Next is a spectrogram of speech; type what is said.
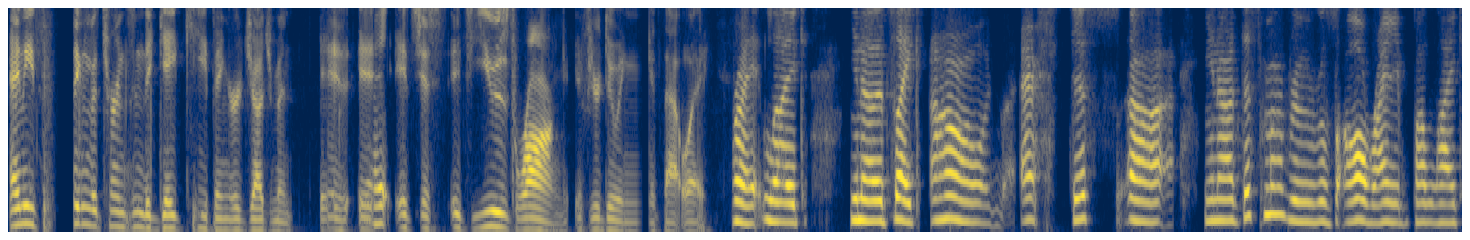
Anything that turns into gatekeeping or judgment, it, it Right. it's just it's used wrong if you're doing it that way. Right, like you know, it's like, oh, eh, this, uh, you know, this movie was all right, but like,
